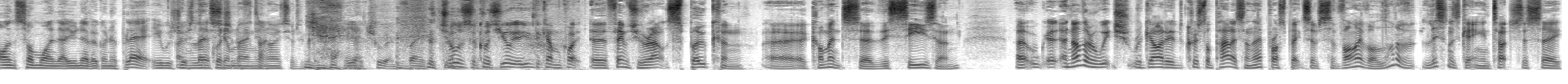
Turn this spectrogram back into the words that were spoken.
on someone that you're never going to play. It was just unless a you're question Man of time. United. course, Yeah, yeah, true. And French. Jules, of course, you, you've become quite uh, famous for your outspoken uh, comments uh, this season. Uh, another of which regarded Crystal Palace and their prospects of survival. A lot of listeners getting in touch to say,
